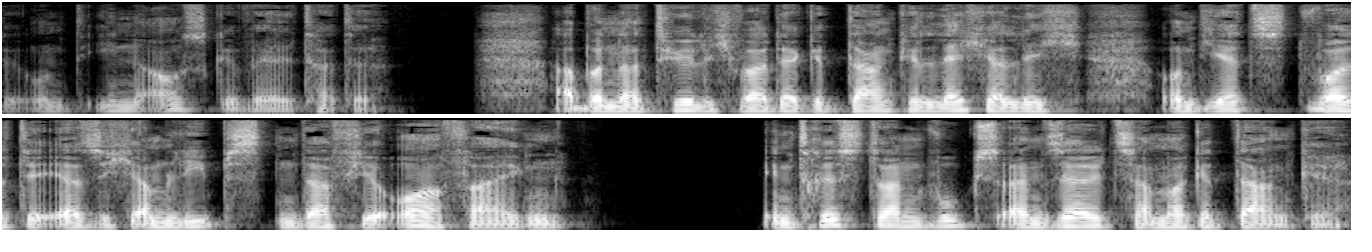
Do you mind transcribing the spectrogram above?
hatte und ihn ausgewählt hatte. Aber natürlich war der Gedanke lächerlich, und jetzt wollte er sich am liebsten dafür ohrfeigen. In Tristan wuchs ein seltsamer Gedanke.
